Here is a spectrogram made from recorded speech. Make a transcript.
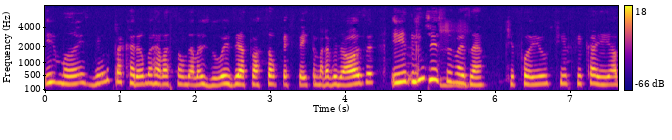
irmãs, vindo pra caramba a relação delas duas e a atuação perfeita, maravilhosa e lindíssimas, né? Que foi o que fica aí a,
